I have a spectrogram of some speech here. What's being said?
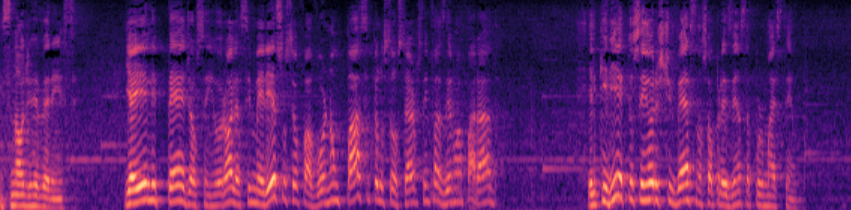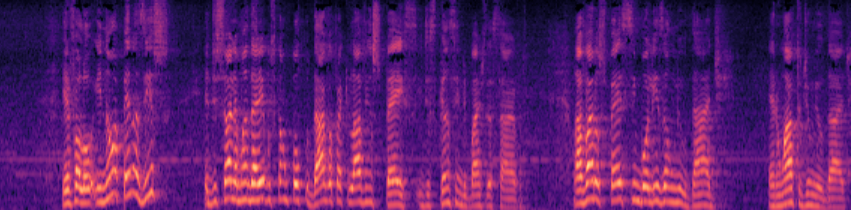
em sinal de reverência. E aí ele pede ao Senhor: Olha, se mereço o seu favor, não passe pelo seu servo sem fazer uma parada. Ele queria que o Senhor estivesse na sua presença por mais tempo. E ele falou: E não apenas isso. Ele disse: Olha, mandarei buscar um pouco d'água para que lavem os pés e descansem debaixo dessa árvore. Lavar os pés simboliza humildade. Era um ato de humildade.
